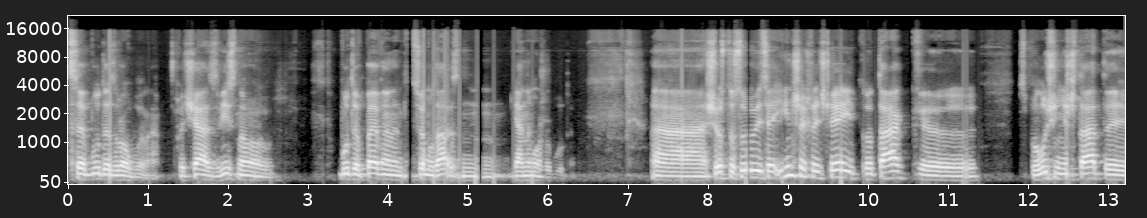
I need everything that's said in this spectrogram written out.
це буде зроблено. Хоча, звісно, бути впевненим в цьому зараз я не можу бути. Що стосується інших речей, то так, е, Сполучені Штати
